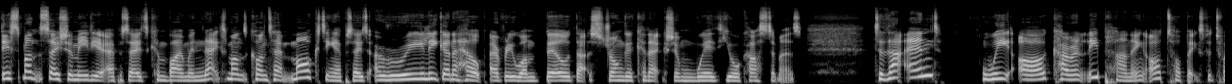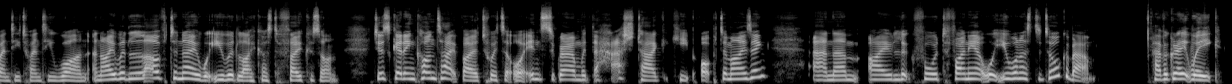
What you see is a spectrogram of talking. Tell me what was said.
this month's social media episodes combined with next month's content marketing episodes are really going to help everyone build that stronger connection with your customers. To that end, we are currently planning our topics for 2021, and I would love to know what you would like us to focus on. Just get in contact via Twitter or Instagram with the hashtag Keep Optimizing, and um, I look forward to finding out what you want us to talk about. Have a great week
